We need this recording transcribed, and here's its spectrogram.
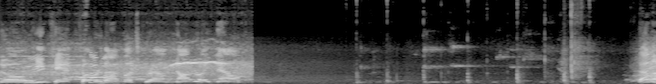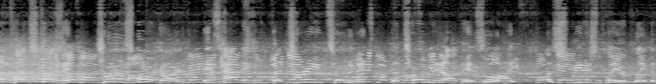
No, he can't cover that much ground. Not right now. And the punch does it. Truls. Moregard is having the dream tournament, the tournament of his life. A Swedish player played the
